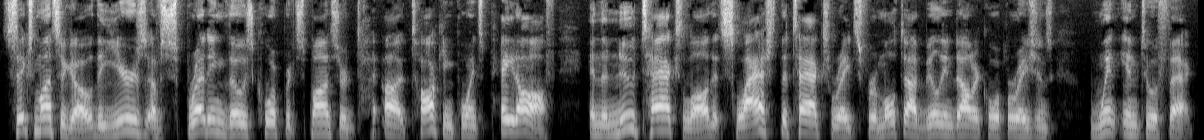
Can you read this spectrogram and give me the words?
Six months ago, the years of spreading those corporate sponsored uh, talking points paid off and the new tax law that slashed the tax rates for multi billion dollar corporations went into effect.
